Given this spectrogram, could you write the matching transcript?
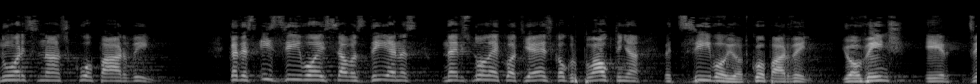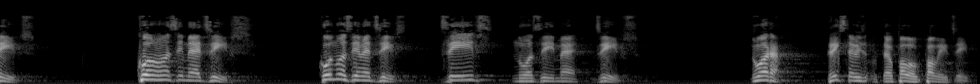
norisinās kopā ar viņu, kad es izdzīvoju savas dienas, nevis noliekot jēzu kaut kur plauktiņā, bet dzīvojot kopā ar viņu, jo viņš ir dzīvs. Ko nozīmē dzīvs? Ko nozīmē dzīvs? Dzīvs nozīmē dzīvs. Nora, drīkst tev, tev palūgt palīdzību.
